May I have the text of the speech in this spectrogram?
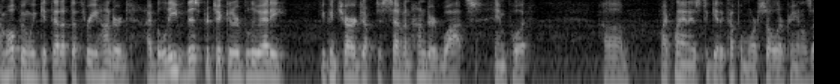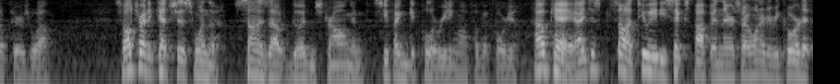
I'm hoping we get that up to 300. I believe this particular Bluetti you can charge up to 700 watts input. Um, my plan is to get a couple more solar panels up there as well. So I'll try to catch this when the sun is out good and strong and see if I can get pull a reading off of it for you. Okay, I just saw a 286 pop in there, so I wanted to record it.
